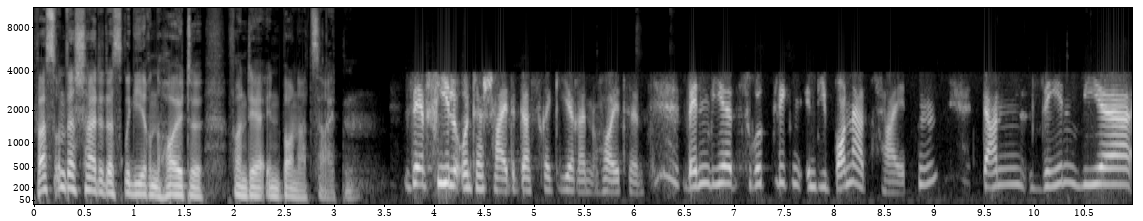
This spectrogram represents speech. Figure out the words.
Was unterscheidet das Regieren heute von der in Bonner Zeiten? Sehr viel unterscheidet das Regieren heute. Wenn wir zurückblicken in die Bonner Zeiten, dann sehen wir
